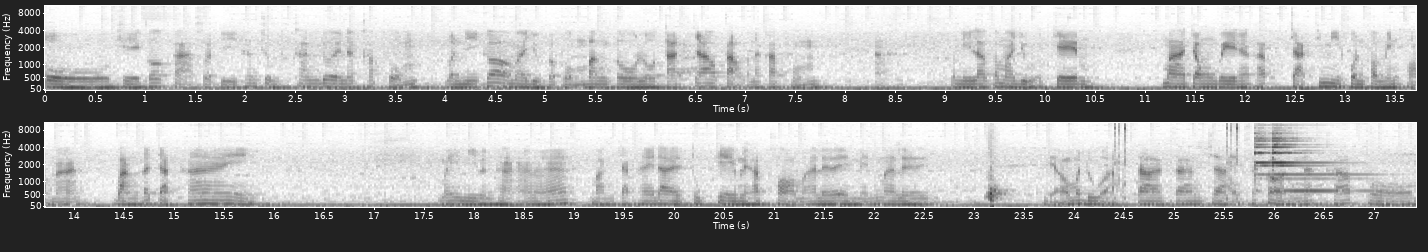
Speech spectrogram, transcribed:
โอเคก็กราบสวัสดีท่านผู้ชมทุกท่านด้วยนะครับผมวันนี้ก็มาอยู่กับผมบังโตโลตัสเจ้าเก่านะครับผมวันนี้เราก็มาอยู่กับเกมมาจองเวนะครับ จากที่มีคนคอมเมนต์ขอมาบังก็จัดให้ ไม่มีปัญหานะบังจัดให้ได้ทุกเกมเลยครับ ขอมาเลยเม้นต์มาเลย เดี๋ยวมาดูอัตราการจ่ายซะก่อนนะครับผม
